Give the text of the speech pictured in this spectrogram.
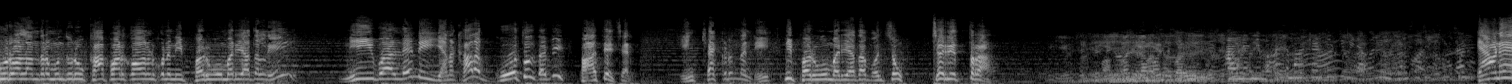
ఊరోళ్ళందరి ముందు నువ్వు కాపాడుకోవాలనుకున్న నీ పరువు మర్యాదల్ని నీ వాళ్ళే నీ వెనకాల గోతులు తవ్వి పాతేశారు. ఇంకెక్కడుందండి? నీ పరువు మర్యాద వంశం చరిత్ర. ఏమనే?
